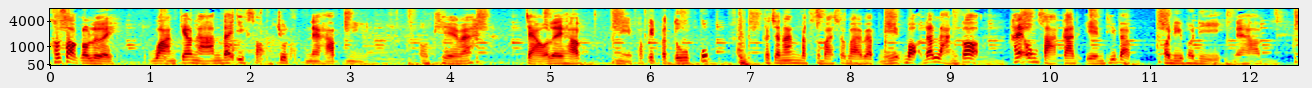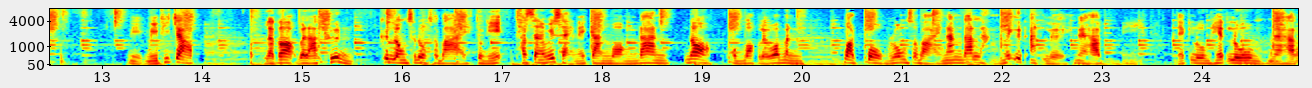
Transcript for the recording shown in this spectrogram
ข้อศอกเราเลย วางแก้วน้ำได้อีก 2 จุดนะครับนี่โอเคไหมแจ๋วเลยครับ นี่พอปิดประตูปุ๊บก็จะนั่งแบบสบายๆแบบนี้ เบาะด้านหลังก็ให้องศาการเอนที่แบบพอดีพอดีนะครับนี่มีที่จับแล้วก็เวลาขึ้นขึ้นลงสะดวกสบาย ตัวนี้ทัศนวิสัยในการมองด้านนอก ผมบอกเลยว่ามันปลอดโปร่งโล่งสบายนั่งด้านหลังไม่อึดอัดเลยนะครับนี่เล็กรูมเฮดรูมนะครับ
